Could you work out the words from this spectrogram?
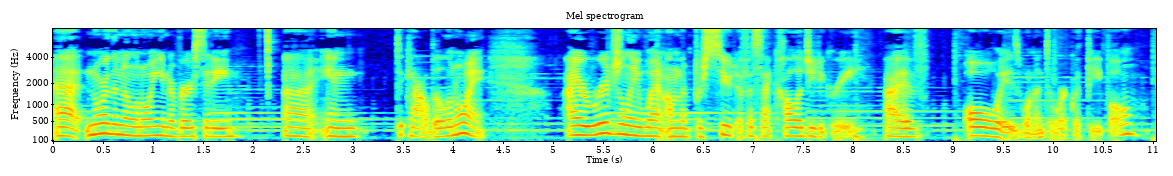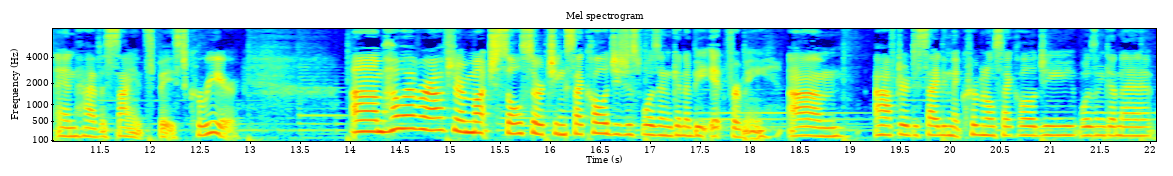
at Northern Illinois University uh, in DeKalb, Illinois. I originally went on the pursuit of a psychology degree. I've always wanted to work with people and have a science based career. Um, however, after much soul searching, psychology just wasn't going to be it for me. Um, after deciding that criminal psychology wasn't going to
